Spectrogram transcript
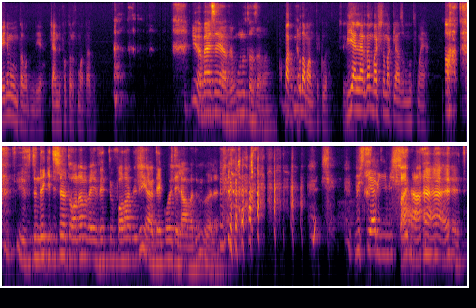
Benim unutamadım diye. Kendi fotoğrafımı atardım. Yok ben şey yapıyorum. Unut o zaman. Bak bu da mantıklı. Bir yerlerden başlamak lazım unutmaya. Üstündeki tişörtü ona mı benzettim falan dedin ya. Dekolteli ama değil mi böyle? Büstiyer giymiş. Bayağı evet.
